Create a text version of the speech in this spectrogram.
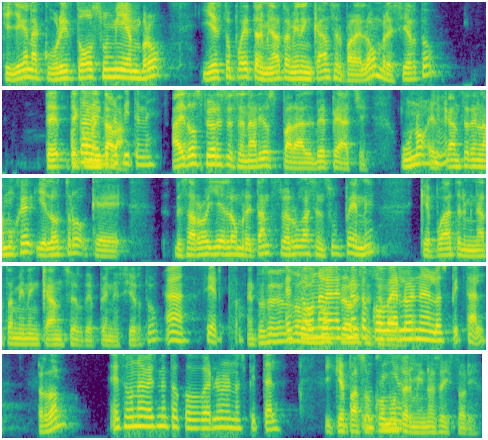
que lleguen a cubrir todo su miembro y esto puede terminar también en cáncer para el hombre, ¿cierto? Te, te Otra vez, comentaba. repíteme. Hay dos peores escenarios para el BPH. Uno, el cáncer en la mujer y el otro que desarrolle el hombre tantas verrugas en su pene que pueda terminar también en cáncer de pene, ¿cierto? Ah, cierto. Entonces esos son Esto los una dos vez me tocó verlo en el hospital. ¿Perdón? Eso una vez me tocó verlo en el hospital. ¿Y qué pasó? Un ¿Cómo señor. terminó esa historia?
